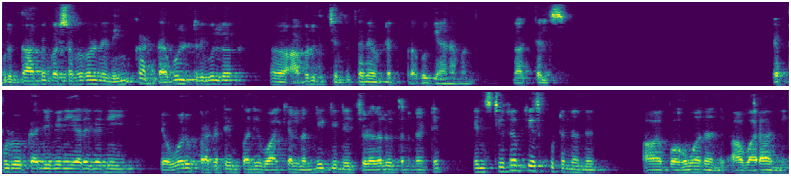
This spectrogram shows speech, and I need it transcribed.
వృద్ధాప్యం వచ్చినప్పుడు కూడా నేను ఇంకా డబుల్ ట్రిబుల్ అభివృద్ధి చెందుతూనే ఉంటాను ప్రభు జ్ఞానం అందు నాకు తెలుసు. ఎప్పుడు కని విని ఎరగని ఎవరు ప్రకటింపని వాక్యాలన్నిటిని నేను చూడగలుగుతున్నానంటే నేను స్టిరప్ చేసుకుంటున్నాను. ఆ బహుమానాన్ని ఆ వరాన్ని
